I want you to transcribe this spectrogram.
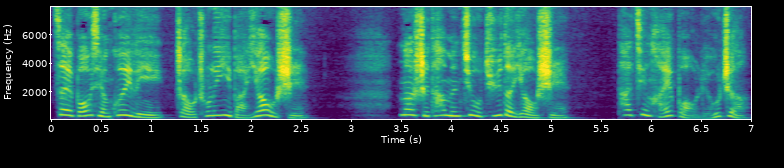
在保险柜里找出了一把钥匙，那是他们旧居的钥匙，他竟还保留着。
